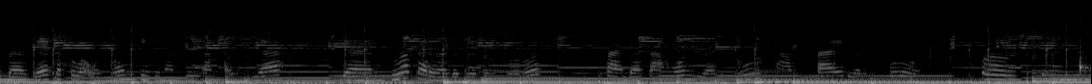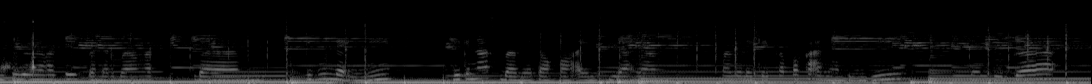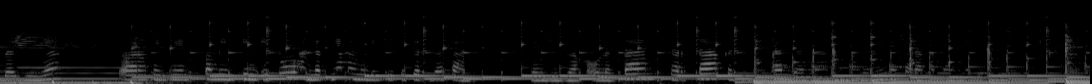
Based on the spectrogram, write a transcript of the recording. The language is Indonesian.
sebagai Ketua Umum Pimpinan Pusat Aisyah dan dua periode berturut-turut pada tahun 2000 sampai 2010. Oh, juga ya Kak Bener banget. Dan ibunda ini dikenal sebagai tokoh Aisyah yang memiliki kepekaan yang tinggi dan juga baginya seorang pemimpin, pemimpin itu hendaknya memiliki kecerdasan dan juga keuletan serta kegigihan dalam mengayomi masyarakat yang ia pimpin.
